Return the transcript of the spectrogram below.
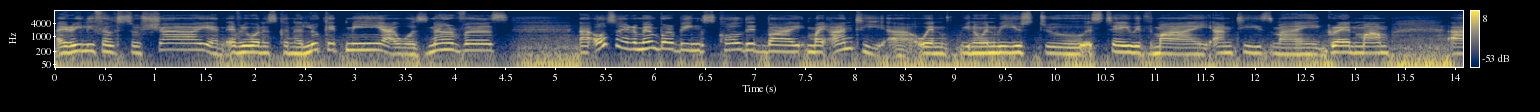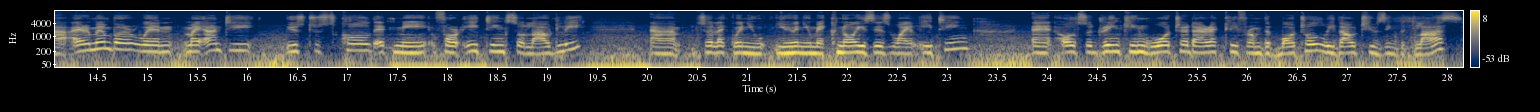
I really felt so shy, and everyone is gonna look at me. I was nervous. Uh, also, I remember being scolded by my auntie uh, when you know when we used to stay with my aunties, my grandmom. Uh, I remember when my auntie used to scold at me for eating so loudly. Um, so like when you, you when you make noises while eating and also drinking water directly from the bottle without using the glass.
